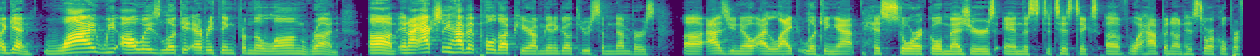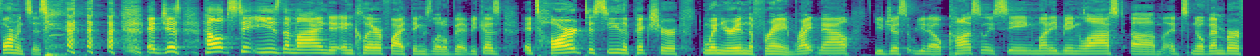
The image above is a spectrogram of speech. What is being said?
again why we always look at everything from the long run. Um, and I actually have it pulled up here. I'm going to go through some numbers. Uh, as you know, I like looking at historical measures and the statistics of what happened on historical performances. it just helps to ease the mind and clarify things a little bit because it's hard to see the picture when you're in the frame. Right now, you just, you know, constantly seeing money being lost. Um, it's November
